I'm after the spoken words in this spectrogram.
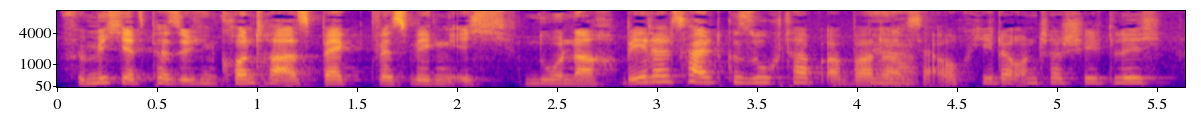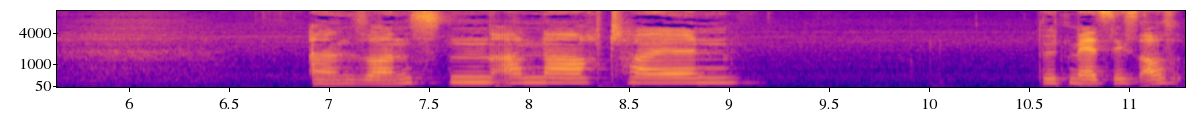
für mich jetzt persönlich ein Kontraaspekt, weswegen ich nur nach Mädels halt gesucht habe, aber ja. da ist ja auch jeder unterschiedlich. Ansonsten an Nachteilen wird mir jetzt nichts aus.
